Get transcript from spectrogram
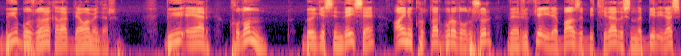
büyü bozulana kadar devam eder. Büyü eğer kolon bölgesindeyse aynı kurtlar burada oluşur ve rükye ile bazı bitkiler dışında bir ilaç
